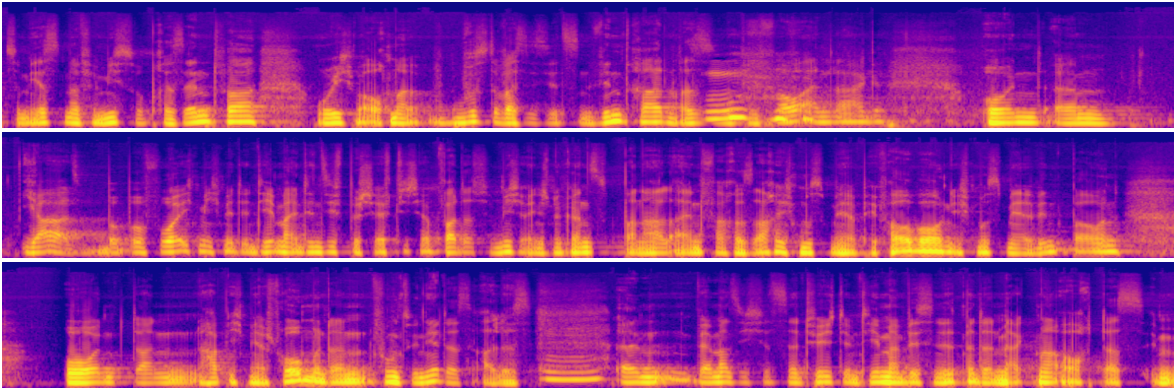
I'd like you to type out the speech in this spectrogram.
zum ersten Mal für mich so präsent war, wo ich auch mal wusste, was ist jetzt ein Windrad und was ist eine mhm. PV-Anlage. Und ähm, ja, also bevor ich mich mit dem Thema intensiv beschäftigt habe, war das für mich eigentlich eine ganz banal einfache Sache. Ich muss mehr PV bauen, ich muss mehr Wind bauen und dann habe ich mehr Strom und dann funktioniert das alles. Mhm. Ähm, wenn man sich jetzt natürlich dem Thema ein bisschen widmet, dann merkt man auch, dass im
